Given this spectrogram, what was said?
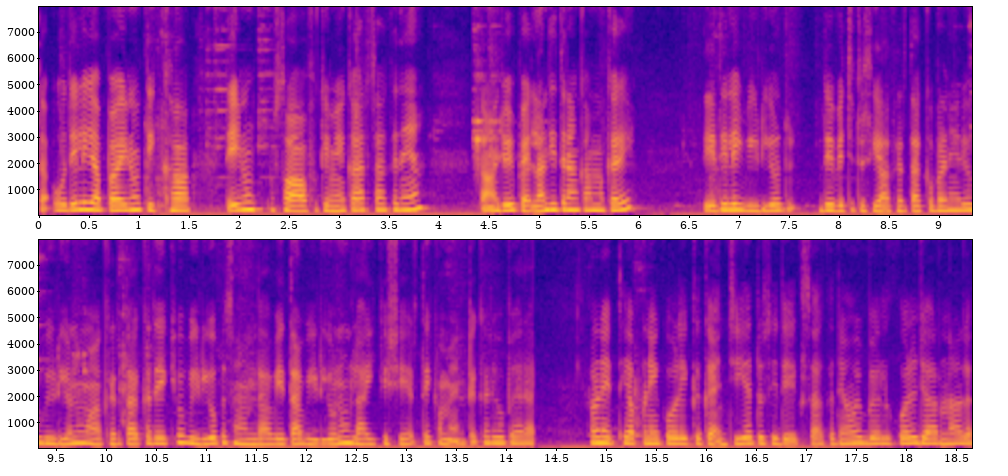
ਤਾਂ ਉਹਦੇ ਲਈ ਆਪਾਂ ਇਹਨੂੰ ਤਿੱਖਾ ਤੇ ਇਹਨੂੰ ਸਾਫ਼ ਕਿਵੇਂ ਕਰ ਸਕਦੇ ਆ ਤਾਂ ਜੋ ਇਹ ਪਹਿਲਾਂ ਦੀ ਤਰ੍ਹਾਂ ਕੰਮ ਕਰੇ। ਤੇ ਇਹਦੇ ਲਈ ਵੀਡੀਓ ਦੇ ਵਿੱਚ ਤੁਸੀਂ ਆਖਿਰ ਤੱਕ ਬਣੇ ਰਹੋ। ਵੀਡੀਓ ਨੂੰ ਆਖਿਰ ਤੱਕ ਦੇਖਿਓ। ਵੀਡੀਓ ਪਸੰਦ ਆਵੇ ਤਾਂ ਵੀਡੀਓ ਨੂੰ ਲਾਈਕ, ਸ਼ੇਅਰ ਤੇ ਕਮੈਂਟ ਕਰਿਓ ਪਿਆਰਾ ਹੁਣ ਇੱਥੇ ਆਪਣੇ ਕੋਲ ਇੱਕ ਕੈਂਚੀ ਹੈ, ਤੁਸੀਂ ਦੇਖ ਸਕਦੇ ਹੋ, ਇਹ ਬਿਲਕੁਲ ਜਰ ਨਾਲ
